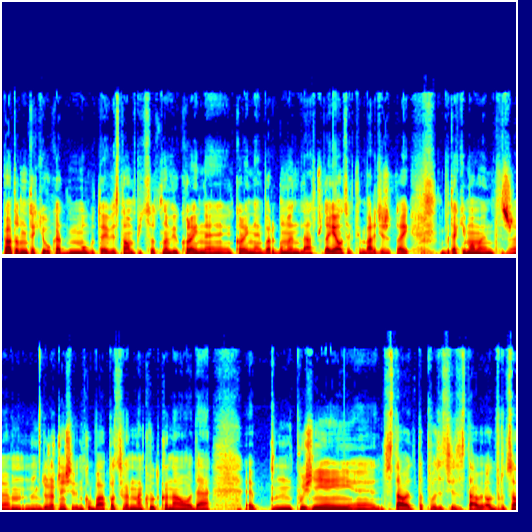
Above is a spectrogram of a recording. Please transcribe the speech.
prawdopodobnie taki układ mógł tutaj wystąpić, co stanowił kolejny, kolejny jakby argument dla sprzedających. Tym bardziej, że tutaj był taki moment, że mm, duża część rynku była pozycjonowana na krótko na OD. Yy, później zostały, te pozycje zostały odwrócone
